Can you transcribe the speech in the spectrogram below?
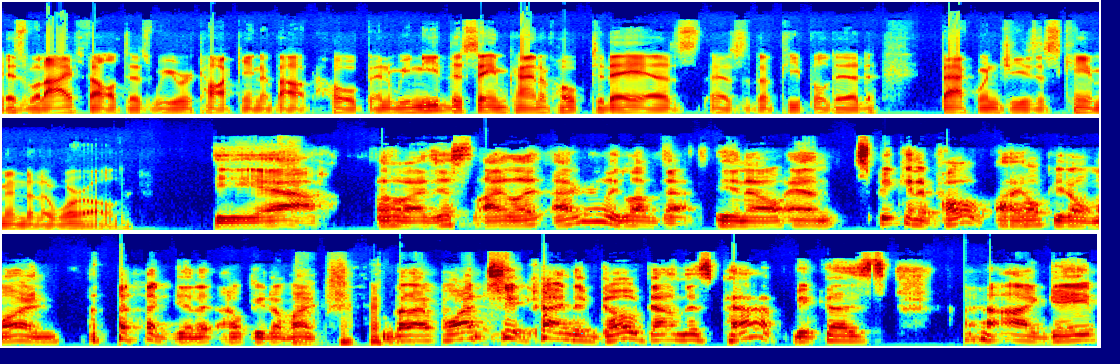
is what I felt as we were talking about hope. And we need the same kind of hope today as as the people did back when Jesus came into the world. Yeah. Oh, I just I I really love that. You know, and speaking of hope, I hope you don't mind. I get it? I hope you don't mind. but I want to kind of go down this path because I gave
